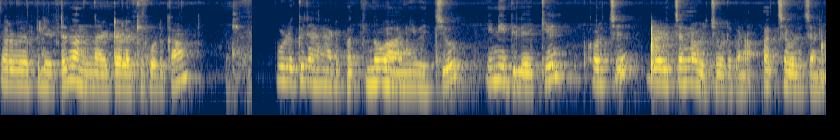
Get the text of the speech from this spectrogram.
കറിവേപ്പിലിട്ട് നന്നായിട്ട് ഇളക്കി കൊടുക്കാം. പുഴുക്ക് ഞാൻ അടുപ്പത്തു നിന്ന് വാങ്ങി വെച്ചു. ഇനി ഇതിലേക്ക് കുറച്ച് വെളിച്ചെണ്ണ ഒഴിച്ചു കൊടുക്കണം. പച്ച വെളിച്ചെണ്ണ.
